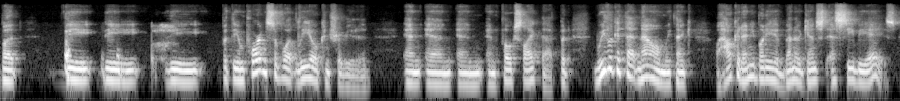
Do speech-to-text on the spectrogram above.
But the the the but the importance of what Leo contributed, and and and and folks like that. But we look at that now and we think, well, how could anybody have been against SCBA's?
